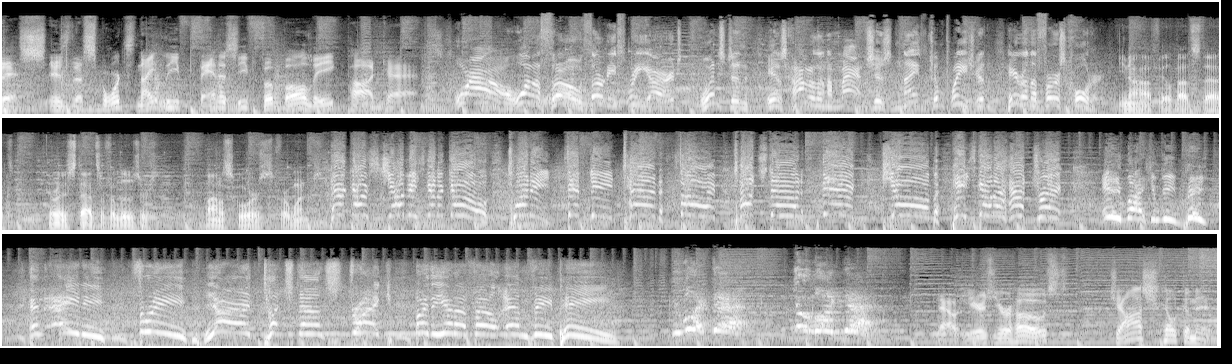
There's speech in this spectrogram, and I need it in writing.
This is the Sports Nightly Fantasy Football League podcast. Wow, what a throw! 33 yards. Winston is hotter than a match. His ninth completion here in the first quarter. You know how I feel about stats. Really, stats are for losers. Final scores for winners. Here goes Chubb. He's going to go. 20, 15, 10, 5. Touchdown, Nick Chubb. He's got a hat trick. Anybody can be beat an 83 yard touchdown strike by the NFL MVP. You like that? You like that? Now, here's your host, Josh Hilkeman.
